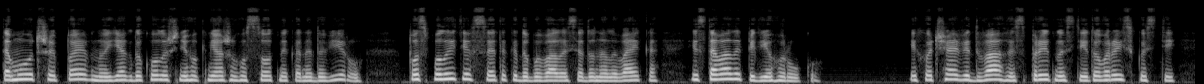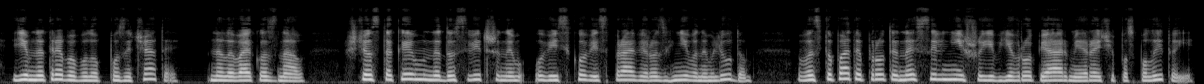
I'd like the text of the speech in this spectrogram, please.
тамуючи певно, як до колишнього княжого сотника недовіру, посполиті все-таки добивалися до наливайка і ставали під його руку. І, хоча відваги, спритності і товариськості їм не треба було позичати, Наливайко знав, що з таким недосвідченим у військовій справі розгніваним людом виступати проти найсильнішої в Європі армії Речі Посполитої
